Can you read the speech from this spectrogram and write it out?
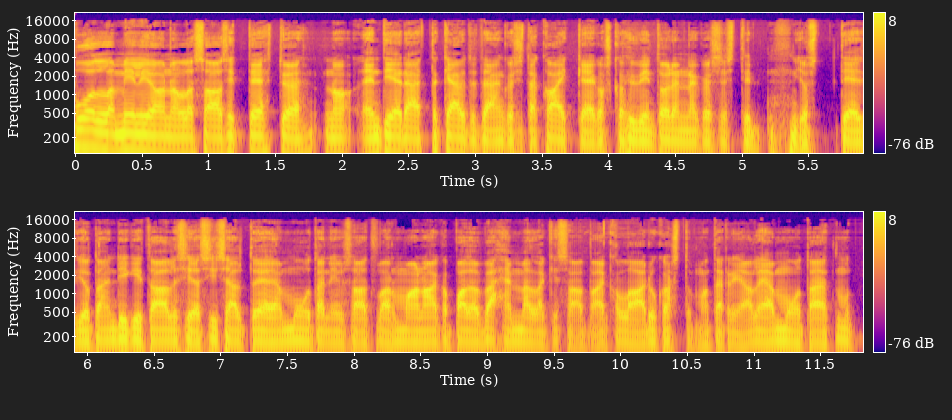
puolella miljoonalla saa sitten tehtyä, no en tiedä, että käytetäänkö sitä kaikkea, koska hyvin todennäköisesti, jos teet jotain digitaalisia sisältöjä ja muuta, niin saat varmaan aika paljon vähemmälläkin, saat aika laadukasta materiaalia ja muuta. Mutta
